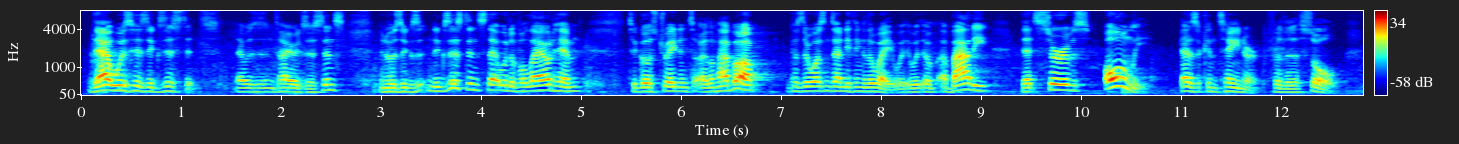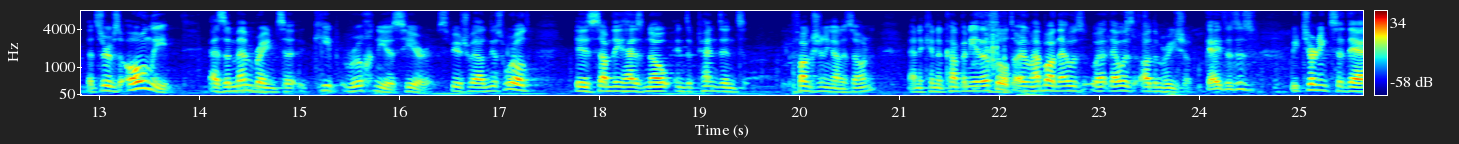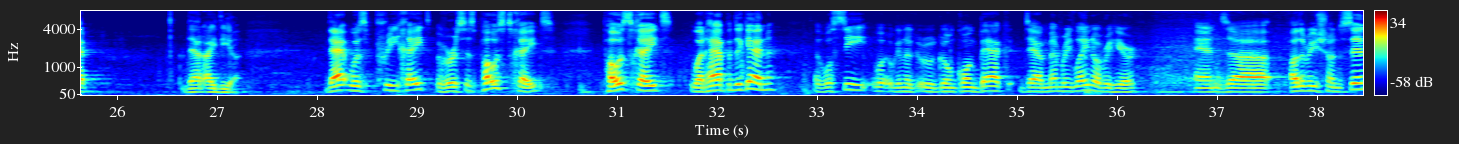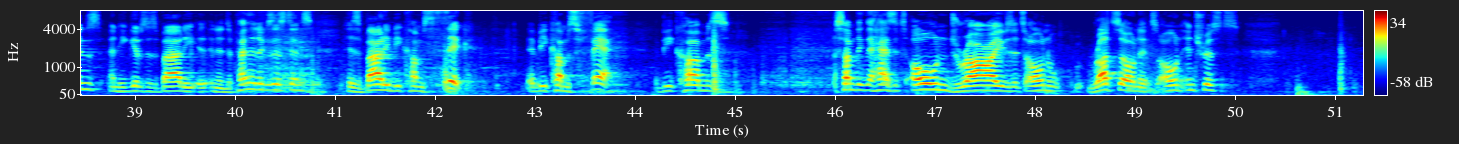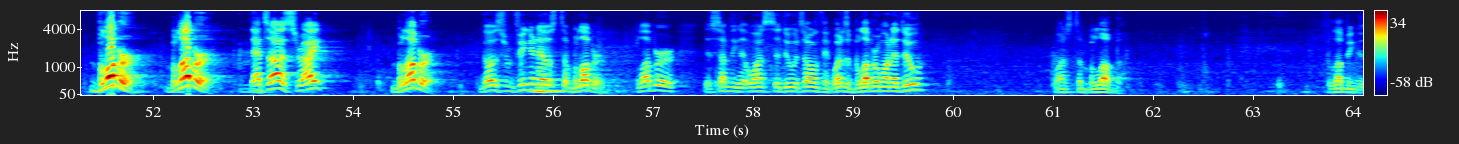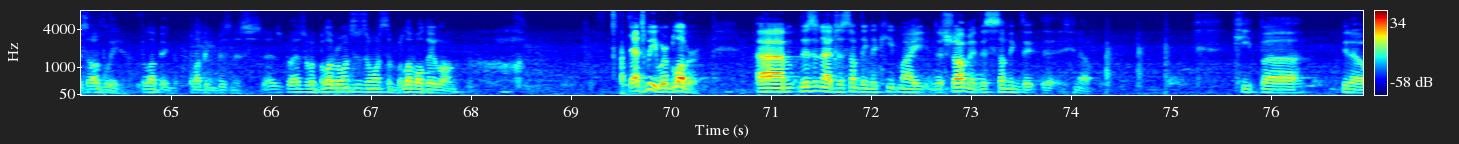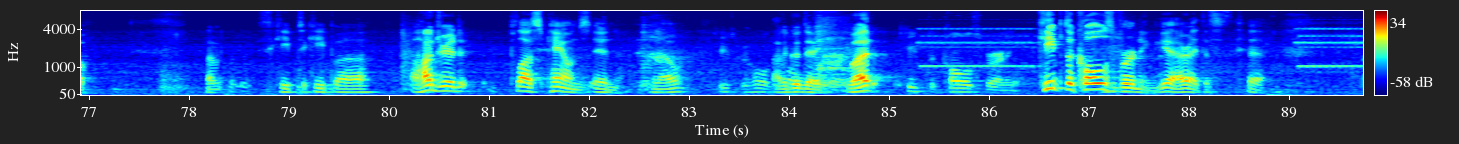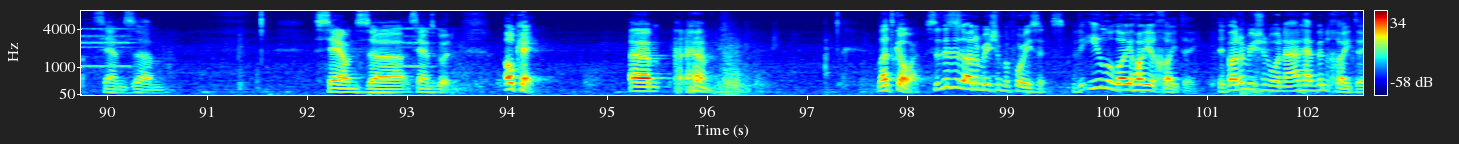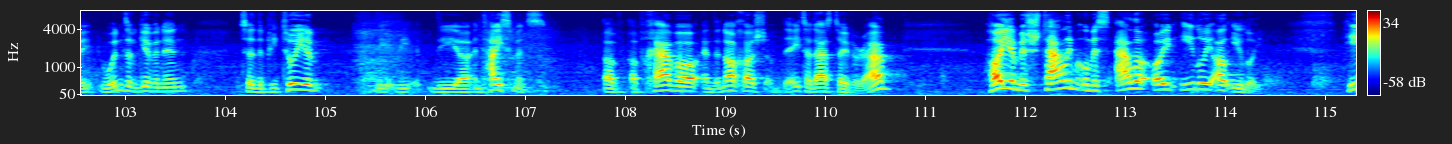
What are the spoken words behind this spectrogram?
That was his existence. That was his entire existence. And it was ex- an existence that would have allowed him to go straight into Olam Haba because there wasn't anything in the way. A body that serves only as a container for the soul, that serves only as a membrane to keep ruchnias here, spirituality in this world, is something that has no independent functioning on its own, and it can accompany the soul to Olam Haba. That was that was Adam Rishon. Okay, this is returning to that that idea. That was pre-chait versus post-chait. Post-chait, what happened again, as we'll see, we're, gonna, we're going back down memory lane over here, and uh, Adam Rishon sins, and he gives his body an independent existence. His body becomes thick, it becomes fat, it becomes something that has its own drives, its own rutzon, its own interests. Blubber, blubber, that's us, right? Blubber goes from fingernails to blubber. Blubber is something that wants to do its own thing. What does blubber want to do? Wants to blub. Blubbing is ugly. Blubbing, blubbing business. That's, that's what blubber wants to do. It wants to blub all day long. That's we. We're blubber. Um, this is not just something to keep my neshama. This is something to, uh, you know, keep, uh, you know, um, keep to keep uh, a uh, hundred plus pounds in. You know, on a good day. What? Keep the coals burning. Keep the coals burning. Yeah, all right. This yeah. sounds um, sounds uh, sounds good. Okay. Um, let's go on. So this is Adam Rishon before he sins. If Adam Rishon would not have been chayte, wouldn't have given in to the pituyim, the the, the uh, enticements of of Chava and the Nachash of the Eitzadas Toivera. He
